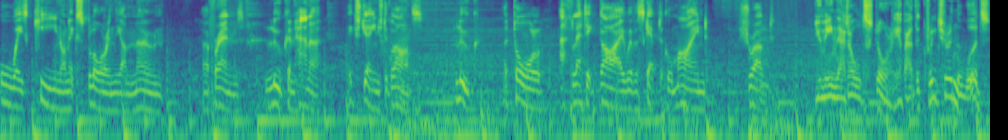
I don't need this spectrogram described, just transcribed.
always keen on exploring the unknown. Her friends, Luke and Hannah, exchanged a glance. Luke, a tall, athletic guy with a skeptical mind, shrugged. You mean that old story about the creature in the woods?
